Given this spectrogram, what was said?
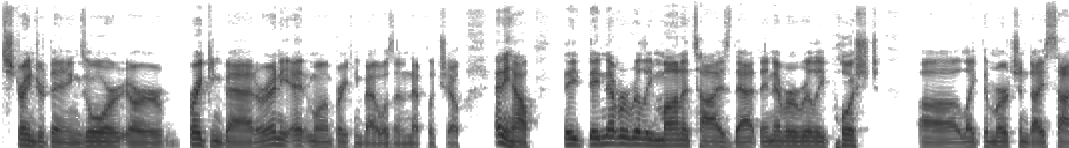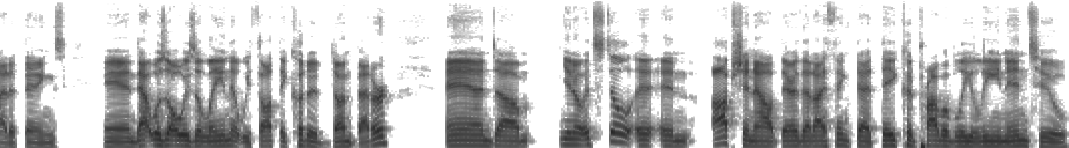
Stranger Things or or Breaking Bad or any. Eh, well, Breaking Bad wasn't a Netflix show. Anyhow, they they never really monetized that. They never really pushed uh, like the merchandise side of things. And that was always a lane that we thought they could have done better. And, um, you know, it's still a, an option out there that I think that they could probably lean into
